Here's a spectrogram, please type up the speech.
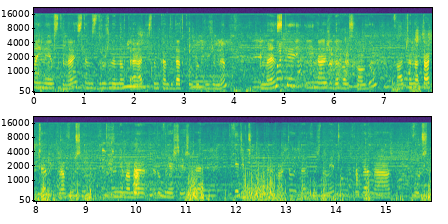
Mam na imię Justyna, jestem z drużyny Nortelak, jestem kandydatką do drużyny męskiej i należę do householdu. Walczę na tarczy, na włóczni. W drużynie mamy również jeszcze dwie dziewczyny, które walczą. Jedna również na mieczu, druga na włóczni.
